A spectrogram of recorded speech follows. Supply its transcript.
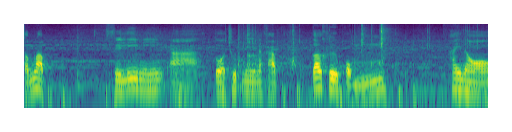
สำหรับซีรีส์นี้ตัวชุดนี้นะครับ ก็คือผมให้น้อง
